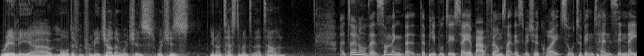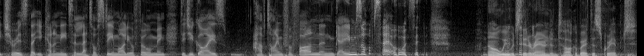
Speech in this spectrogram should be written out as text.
really uh, more different from each other, which is which is you know a testament to their talent. Uh, Domhnall, that's something that, that people do say about films like this, which are quite sort of intense in nature, is that you kind of need to let off steam while you're filming. Did you guys have time for fun and games offset, or was it? No, we would sit around and talk about the script,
